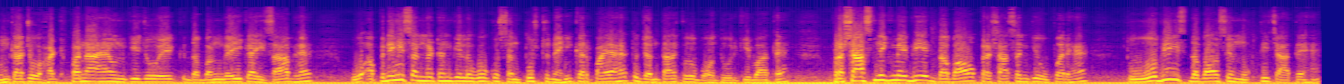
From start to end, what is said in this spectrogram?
उनका जो हटपना है, उनकी जो एक दबंगई का हिसाब है, वो अपने ही संगठन के लोगों को संतुष्ट नहीं कर पाया है तो जनता को तो बहुत दूर की बात है। प्रशासनिक में भी एक दबाव प्रशासन के ऊपर है तो वो भी इस दबाव से मुक्ति चाहते हैं।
